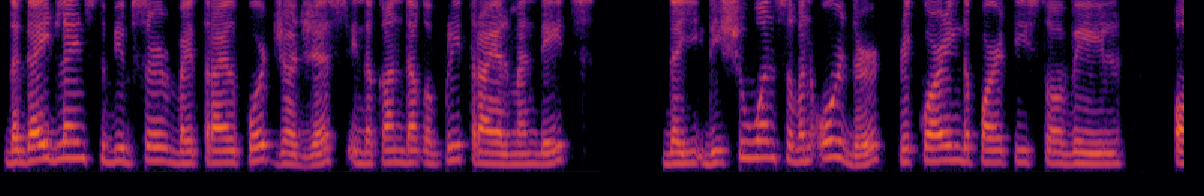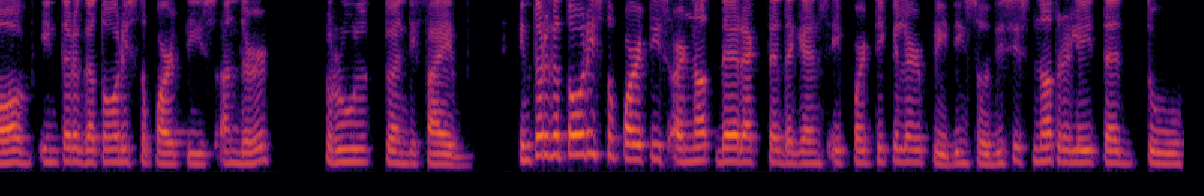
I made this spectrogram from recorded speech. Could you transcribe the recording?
the guidelines to be observed by trial court judges in the conduct of pre-trial mandates the, the issuance of an order requiring the parties to avail of interrogatories to parties under Rule 25. Interrogatories to parties are not directed against a particular pleading, so this is not related to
